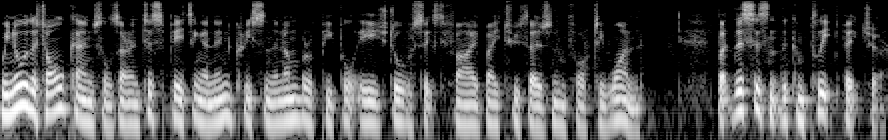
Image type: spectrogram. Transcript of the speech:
We know that all councils are anticipating an increase in the number of people aged over 65 by 2041. But this isn't the complete picture.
